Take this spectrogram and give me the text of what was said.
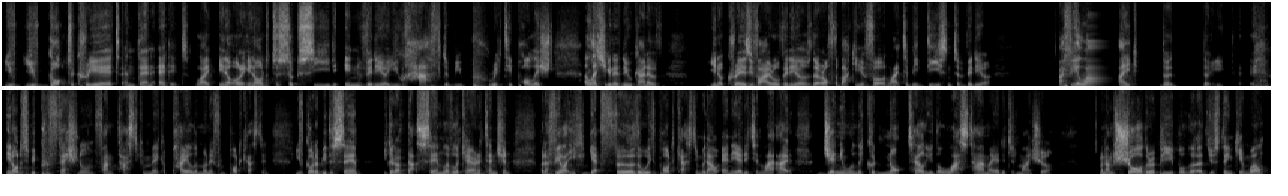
you've you've got to create and then edit. Like you know in order to succeed in video you have to be pretty polished unless you're going to do kind of you know crazy viral videos that are off the back of your phone. Like to be decent at video i feel like that that in order to be professional and fantastic and make a pile of money from podcasting you've got to be the same you've got to have that same level of care and attention but i feel like you can get further with podcasting without any editing like i genuinely could not tell you the last time i edited my show and i'm sure there are people that are just thinking well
